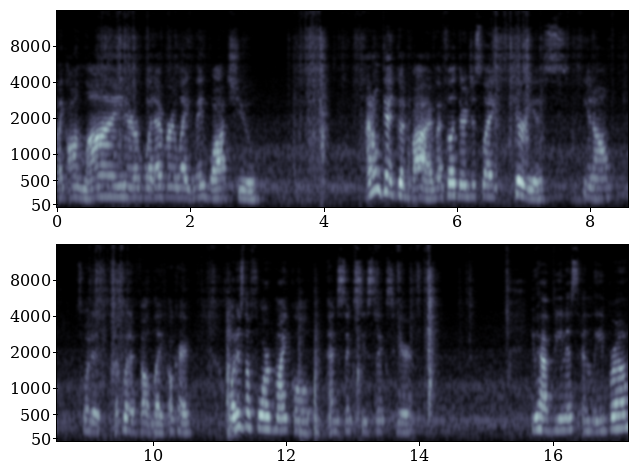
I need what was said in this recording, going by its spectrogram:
like online or whatever, like they watch you. I don't get good vibes. I feel like they're just like curious, you know. That's what it that's what it felt like. Okay. What is the four of Michael and 66 here? You have Venus and Libra.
